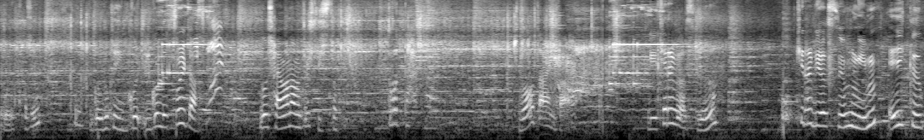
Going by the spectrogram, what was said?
이거 어떡하지? 이거 이렇게 이걸, 이걸로 뚫자. 이거 잘만 하면 뚫 수 있어. 뚫었다. 뚫었다, 이거. 이게 캐르비어스. 캐르비어스 형님. A급.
